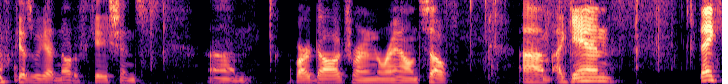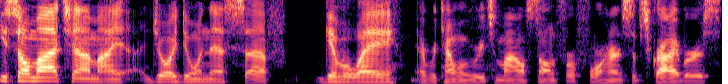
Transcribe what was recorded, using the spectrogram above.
because we got notifications um, of our dogs running around. So um, again, thank you so much. Um, I enjoy doing this uh, giveaway every time we reach a milestone for 400 subscribers.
